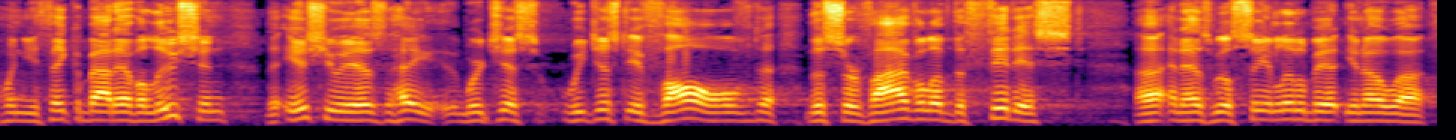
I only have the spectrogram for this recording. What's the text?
when you think about evolution, the issue is, hey, we're just, we just evolved the survival of the fittest uh, and as we'll see in a little bit, you know, uh,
